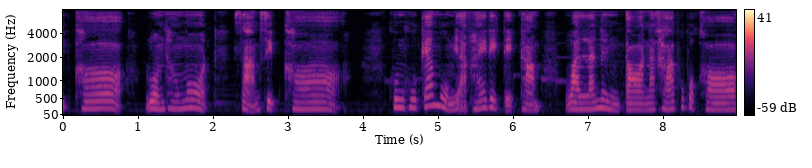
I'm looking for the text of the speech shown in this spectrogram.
10 ข้อ รวมทั้งหมด 30 ข้อ คุณครูแก้มบุ๋มอยากให้เด็กๆทำวันละ 1 ตอนนะคะ ผู้ปกครอง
